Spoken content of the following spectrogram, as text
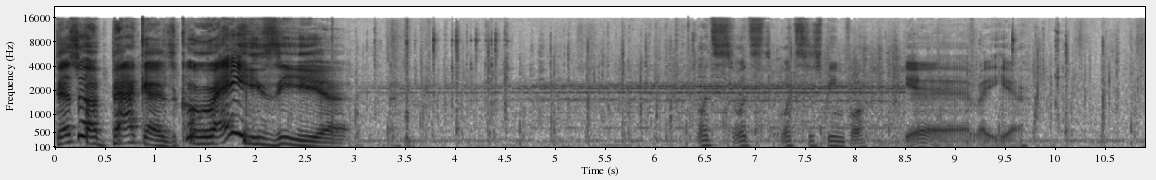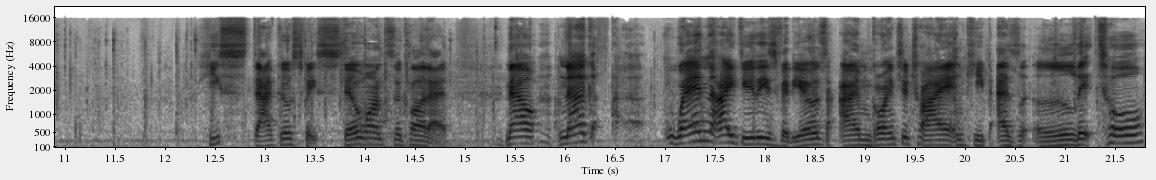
This Rebecca's crazy! What's, what's, what's this beam for? Yeah, right here. He's, that Ghostface still wants the Claudette. Now, I'm not, when I do these videos, I'm going to try and keep as little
